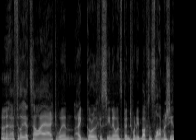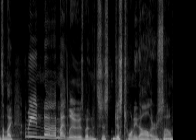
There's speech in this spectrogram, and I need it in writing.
I, mean, I feel like that's how I act when I go to the casino and spend twenty bucks in slot machines. I'm like, I mean, uh, I might lose, but it's just just twenty dollars. So.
